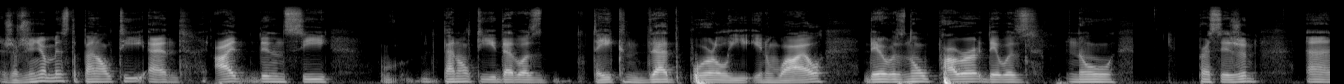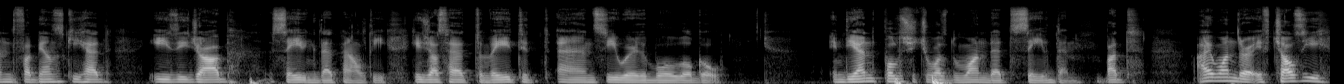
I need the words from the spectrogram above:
Jorginho missed a penalty, and I didn't see penalty that was taken that poorly in a while. There was no power, there was no precision, and Fabianski had easy job saving that penalty. He just had to wait it and see where the ball will go. In the end, Pulisic was the one that saved them. But I wonder if Chelsea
